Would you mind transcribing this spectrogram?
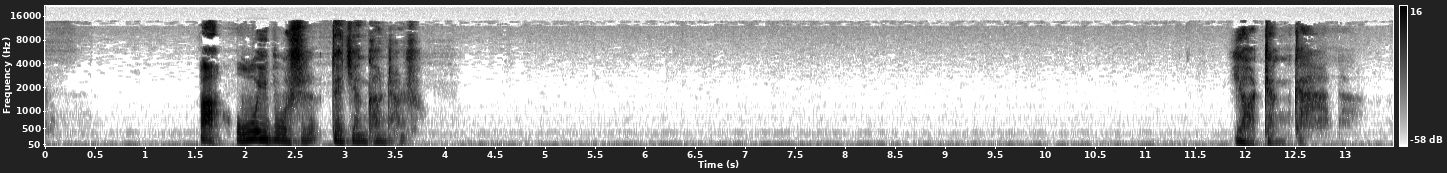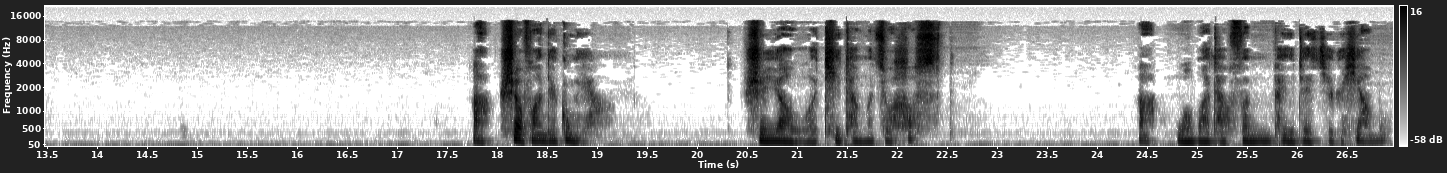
了，啊，无微不施得健康长寿，要真干呐！啊，设方的供养是要我替他们做好事的，啊，我把它分配这几个项目，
